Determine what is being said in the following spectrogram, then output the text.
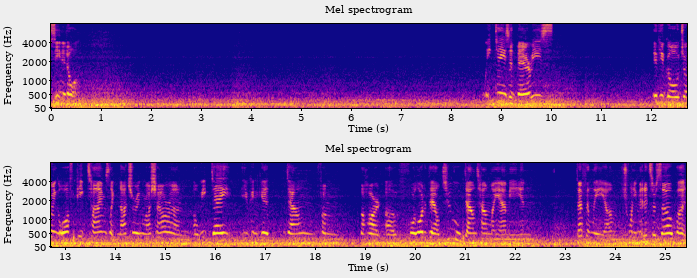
Seen it all. Weekdays it varies. If you go during off-peak times, like not during rush hour on a weekday, you can get down from the heart of Fort Lauderdale to downtown Miami in definitely um, 20 minutes or so, but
